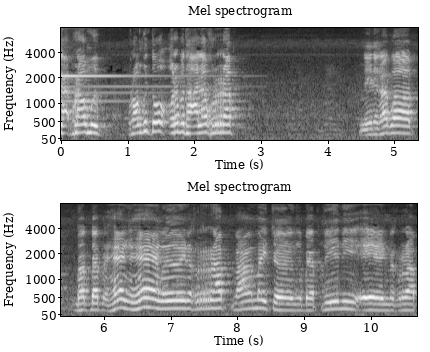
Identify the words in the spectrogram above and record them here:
กะเพราหมึกพร้อมขึ้นโต๊ะรับประทานแล้วครับ นี่นะครับว่าแบบแบบแห้งๆเลยนะครับน้ำไม่เจิงแบบนี้นี่เองนะครับ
